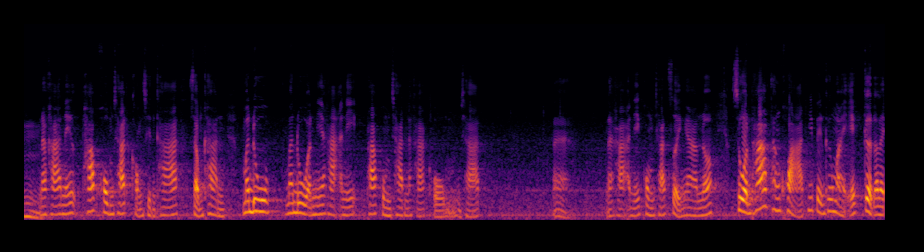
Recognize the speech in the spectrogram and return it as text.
อืมนะคะในภาพคมชัดของสินค้าสำคัญ มาดูมาดูอันนี้ค่ะ อันนี้ภาพคมชัดนะคะ คมชัดอ่า นะคะ อันนี้คมชัดสวยงามเนาะ ส่วนภาพทางขวาที่เป็นเครื่องหมาย X เกิดอะไร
